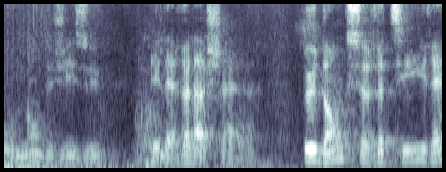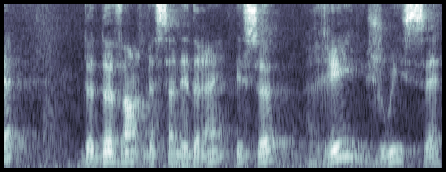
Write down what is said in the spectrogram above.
au nom de Jésus, et les relâchèrent. Eux donc se retiraient de devant le Sanhédrin et se réjouissaient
